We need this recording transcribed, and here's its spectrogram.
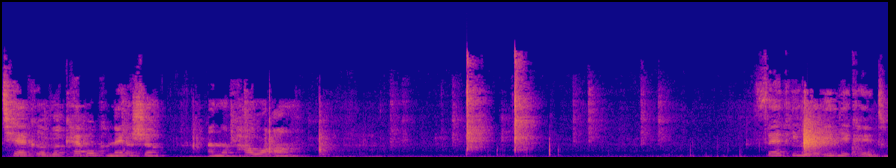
Check the cable connection and power on. Setting the indicator.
